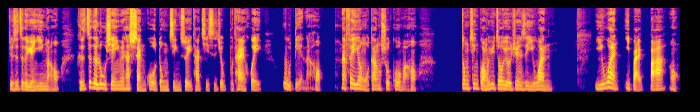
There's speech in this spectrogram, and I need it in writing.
就是这个原因嘛吼。可是这个路线因为它闪过东京，所以它其实就不太会误点了哈。那费用我刚刚说过嘛吼。东京广域周游券是一万一万一百八哦，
